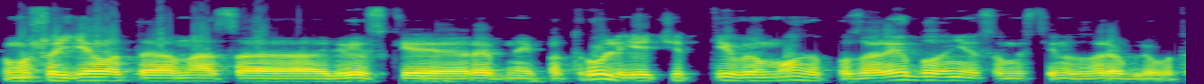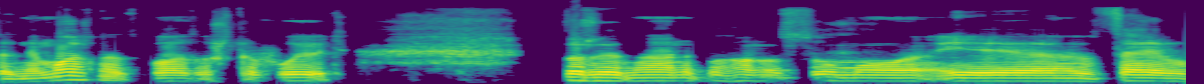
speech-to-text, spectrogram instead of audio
Тому що є от е, у нас е, львівський рибний патруль, є чіткі вимоги по зарибленню, самостійно зариблювати не можна, бо штрафують теж на непогану суму. І це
